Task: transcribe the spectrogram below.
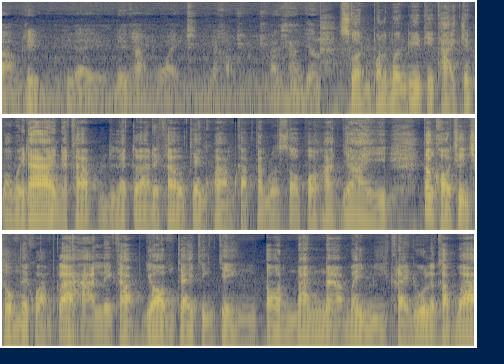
ตามคลิป ที่ได้ได้ถ่ายไว้นะครับครับส่วนพลเมืองดีที่ถ่ายคลิปเอาไว้ได้นะครับ และก็ได้เข้าแจ้งความกับตำรวจสพหาดใหญ่ ต้องขอชื่นชมในความกล้าหาญเลยครับ ยอมใจจริง ๆ ตอนนั้นนะไม่มีใครรู้หรอกครับว่า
